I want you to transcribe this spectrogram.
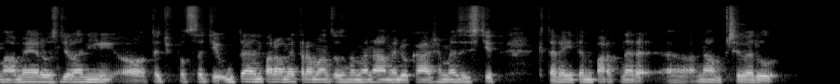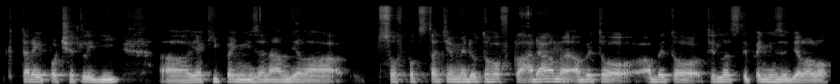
máme je rozdělený uh, teď v podstatě UTM parametrama, to znamená, my dokážeme zjistit, který ten partner uh, nám přivedl který počet lidí, jaký peníze nám dělá, co v podstatě my do toho vkládáme, aby to, aby to tyhle ty peníze dělalo.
